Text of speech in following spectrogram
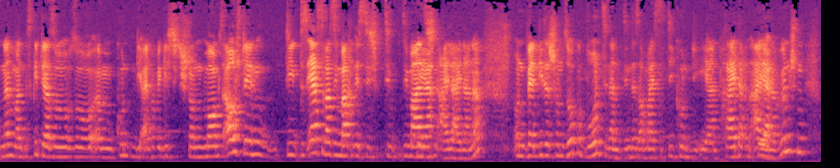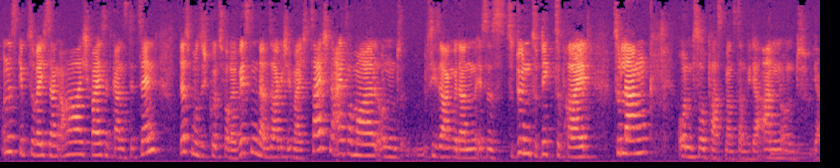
Ne, man, es gibt ja so, so ähm, Kunden, die einfach wirklich schon morgens aufstehen. Die, das Erste, was sie machen, ist, sie, sie, sie malen Ja. sich einen Eyeliner. Ne? Und wenn die das schon so gewohnt sind, dann sind das auch meistens die Kunden, die eher einen breiteren Eyeliner Ja. wünschen. Und es gibt so welche, die sagen, ah, ich weiß nicht ganz dezent. Das muss ich kurz vorher wissen. Dann sage ich immer, ich zeichne einfach mal. Und sie sagen mir dann, ist es zu dünn, zu dick, zu breit, zu lang. Und so passt man es dann wieder an. Und ja,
